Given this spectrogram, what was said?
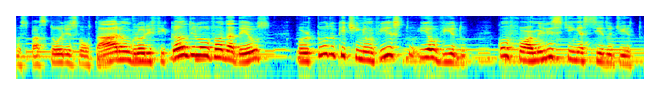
Os pastores voltaram, glorificando e louvando a Deus por tudo que tinham visto e ouvido, conforme lhes tinha sido dito.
